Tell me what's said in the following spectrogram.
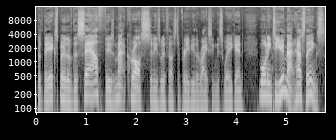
But the expert of the South is Matt Cross, and he's with us to preview the racing this weekend. Morning to you, Matt. How's things?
